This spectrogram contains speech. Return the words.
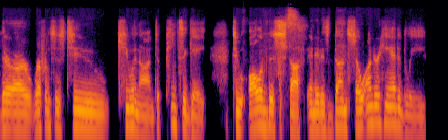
there are references to qanon to pizzagate to all of this stuff and it is done so underhandedly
